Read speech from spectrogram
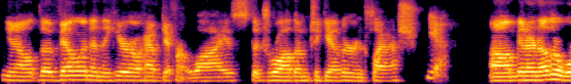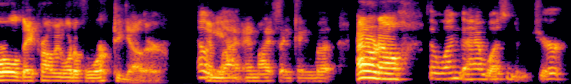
you know, the villain and the hero have different whys that draw them together and clash. Yeah. Um, in another world, they probably would have worked together. Oh in yeah. my in my thinking, but I don't know. The one guy wasn't a jerk.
